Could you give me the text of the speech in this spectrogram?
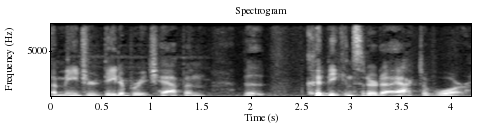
a major data breach happen that could be considered an act of war?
